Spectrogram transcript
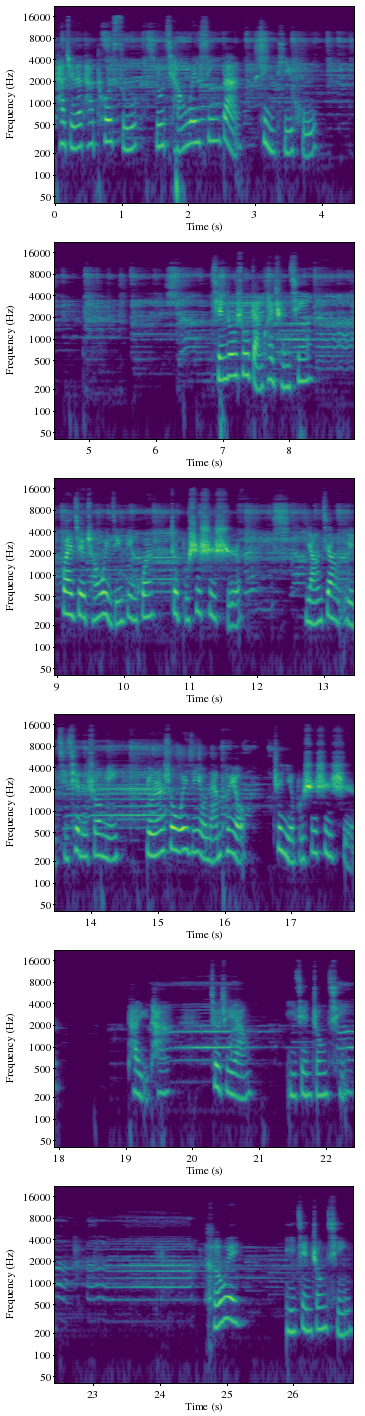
他觉得他脱俗如蔷薇新瓣净醍醐。钱钟书赶快澄清，外界传我已经订婚，这不是事实。杨绛也急切地说明，有人说我已经有男朋友。这也不是事实，他与她就这样一见钟情。何谓一见钟情？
